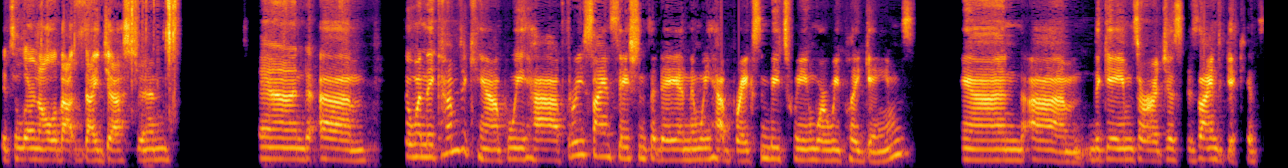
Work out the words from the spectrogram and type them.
get to learn all about digestion. And um, so when they come to camp, we have three science stations a day, and then we have breaks in between where we play games. And um, the games are just designed to get kids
